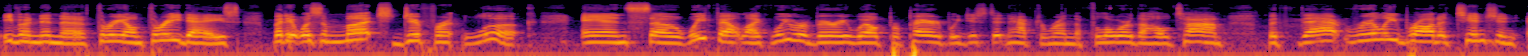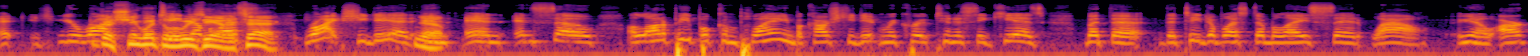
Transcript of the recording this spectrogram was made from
even in the three on three days, but it was a much different look, and so we felt like we were very well prepared. We just didn't have to run the floor the whole time, but that really brought attention. You're right Because she the went to Louisiana TSS Tech. Right, she did. Yep. And and and so a lot of people complained because she didn't recruit Tennessee kids, but the the TSSAA said, "Wow, you know, our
